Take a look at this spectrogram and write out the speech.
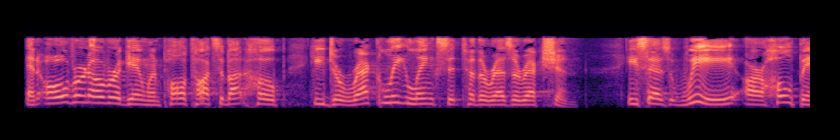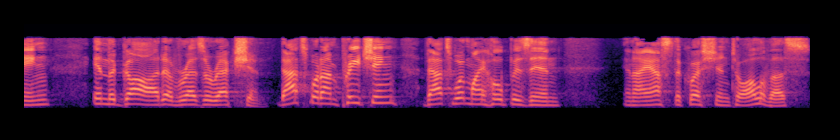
And over and over again, when Paul talks about hope, he directly links it to the resurrection. He says, We are hoping in the God of resurrection. That's what I'm preaching. That's what my hope is in. And I ask the question to all of us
